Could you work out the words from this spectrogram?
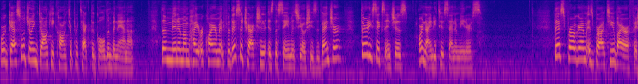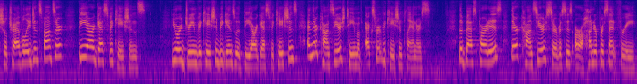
where guests will join Donkey Kong to protect the Golden Banana. The minimum height requirement for this attraction is the same as Yoshi's Adventure 36 inches or 92 centimeters. This program is brought to you by our official travel agent sponsor, Be Our Guest Vacations. Your dream vacation begins with Be Our Guest Vacations and their concierge team of expert vacation planners. The best part is their concierge services are 100% free.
